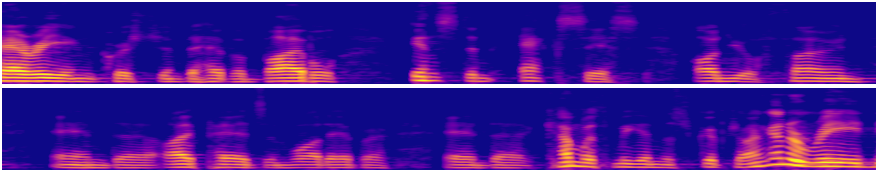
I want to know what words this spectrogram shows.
carrying Christian, to have a Bible instant access on your phone and uh, iPads and whatever. And uh, come with me in the scripture. I'm going to read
